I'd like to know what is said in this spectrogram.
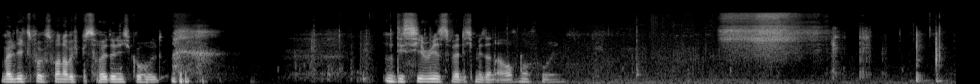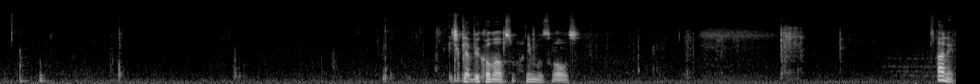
Weil die Xbox One habe ich bis heute nicht geholt. Und die Series werde ich mir dann auch noch holen. Ich glaube, wir kommen aus dem Animus raus. Ah, ne.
